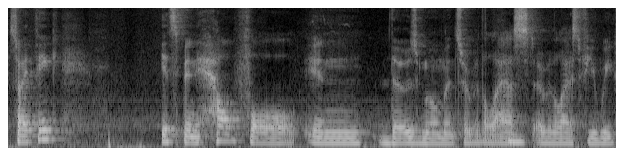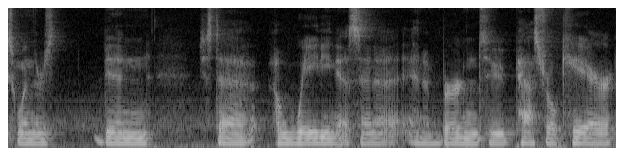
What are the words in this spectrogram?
so I think it's been helpful in those moments over the last mm. over the last few weeks when there's been just a, a weightiness and a, and a burden to pastoral care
